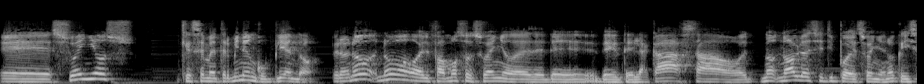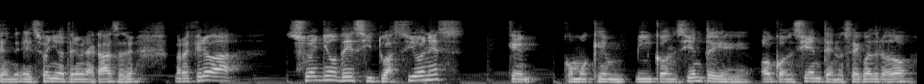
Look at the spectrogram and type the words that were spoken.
eh, sueños que se me terminan cumpliendo. Pero no, no el famoso sueño de, de- de- de- de la casa. O, no, no hablo de ese tipo de sueño, ¿no? Que dicen el sueño de tener una casa. Me refiero a sueño de situaciones que como que mi inconsciente o consciente, no sé cuál de los dos,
